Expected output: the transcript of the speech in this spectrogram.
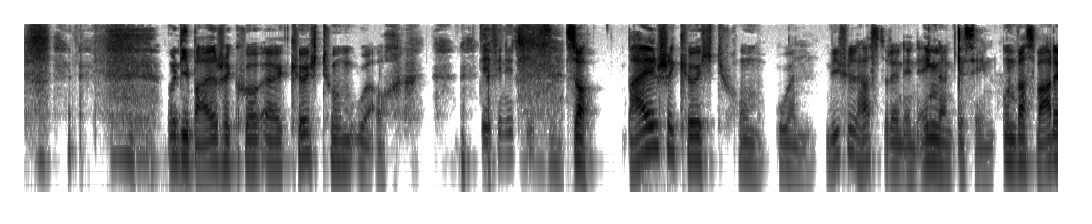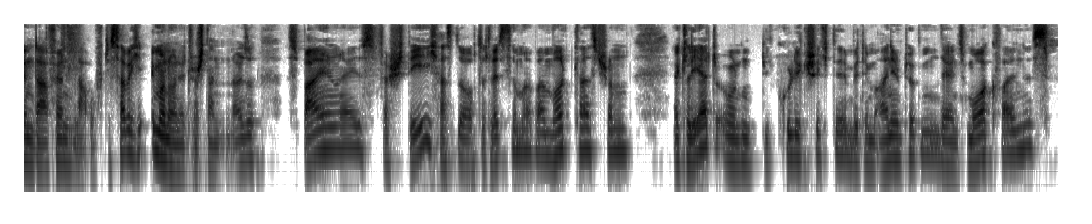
Und die bayerische Kur äh, Kirchturmuhr auch. Definitiv. So, bayerische Kirchturmuhren. Wie viel hast du denn in England gesehen? Und was war denn da für ein Lauf? Das habe ich immer noch nicht verstanden. Also, Spine Race verstehe ich, hast du auch das letzte Mal beim Podcast schon erklärt. Und die coole Geschichte mit dem einen Typen, der ins Moor gefallen ist.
